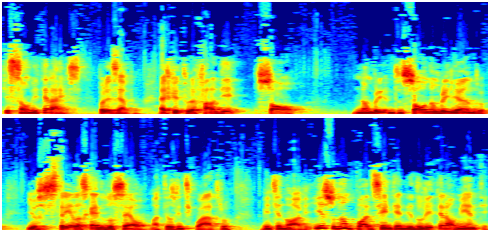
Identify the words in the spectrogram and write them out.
que são literais. Por exemplo, a Escritura fala de sol, não, sol não brilhando e as estrelas caindo do céu. Mateus 24, 29. Isso não pode ser entendido literalmente.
